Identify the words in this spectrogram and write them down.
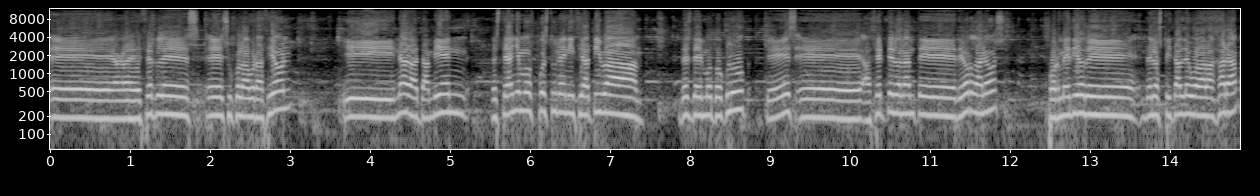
Eh, agradecerles eh, su colaboración y nada, también este año hemos puesto una iniciativa desde el Motoclub que es hacerte donante de órganos por medio de- del Hospital de Guadalajara.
